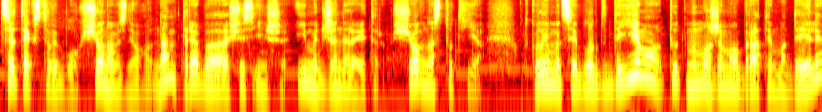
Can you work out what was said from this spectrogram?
це текстовий блок. Що нам з нього? Нам треба щось інше. Image Generator. Що в нас тут є? От коли ми цей блок додаємо, тут ми можемо обрати моделі.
